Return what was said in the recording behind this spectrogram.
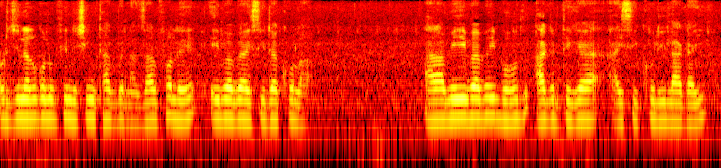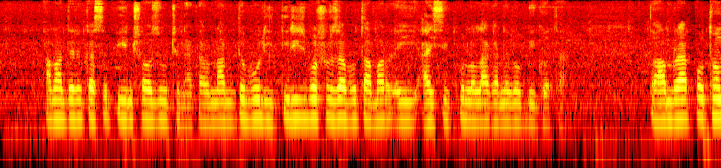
অরিজিনাল কোনো ফিনিশিং থাকবে না, যার ফলে এইভাবে আইসিটা খোলা। আর আমি এইভাবেই বহুত আগের থেকে আইসি খুলি, লাগাই। আমাদের কাছে পিন সহজে উঠে না, কারণ আমি তো বলি, তিরিশ বছর যাবত আমার এই আইসি খোলা লাগানোর অভিজ্ঞতা। তো আমরা প্রথম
